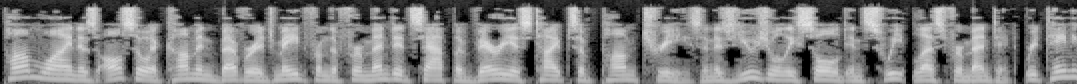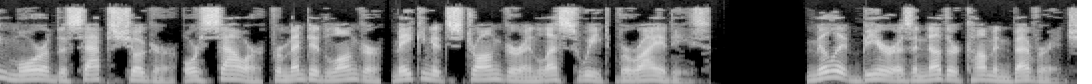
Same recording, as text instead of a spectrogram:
Palm wine is also a common beverage made from the fermented sap of various types of palm trees and is usually sold in sweet less fermented, retaining more of the sap's sugar or sour fermented longer, making it stronger and less sweet varieties. Millet beer is another common beverage.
